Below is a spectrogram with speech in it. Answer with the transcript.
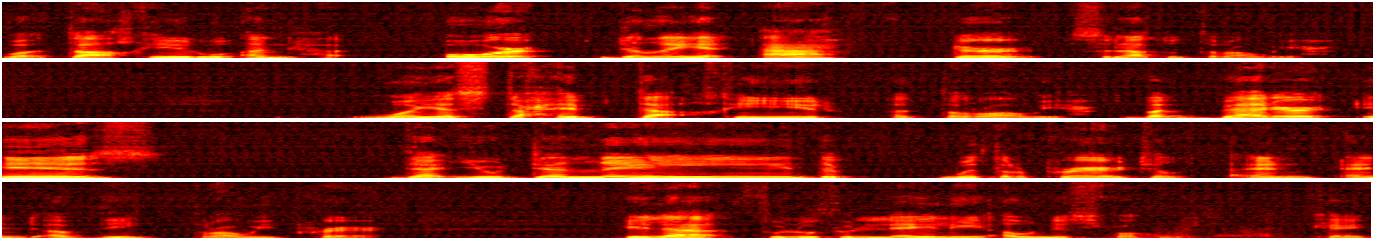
وتأخير أنها or delay it after Salatul Tarawih ويستحب تأخير التراويح but better is that you delay the with the prayer till end, end of the Taraweeh prayer. إلى ثلث الليل أو نصفه. Okay,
